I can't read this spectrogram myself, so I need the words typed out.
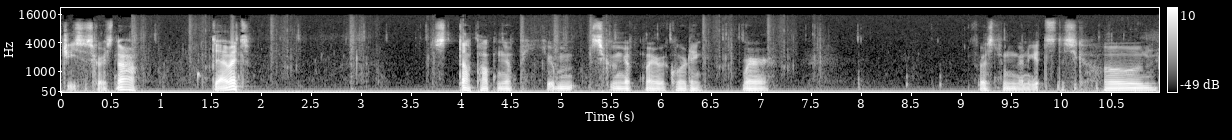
Jesus Christ, no! Damn it! Stop popping up. You're screwing up my recording. Brr. First I'm gonna get this cone.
